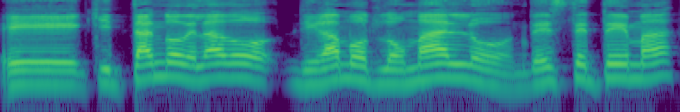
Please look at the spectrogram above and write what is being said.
eh, quitando de lado, digamos, lo malo de este tema,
